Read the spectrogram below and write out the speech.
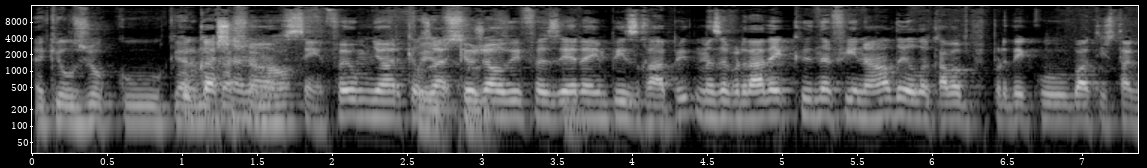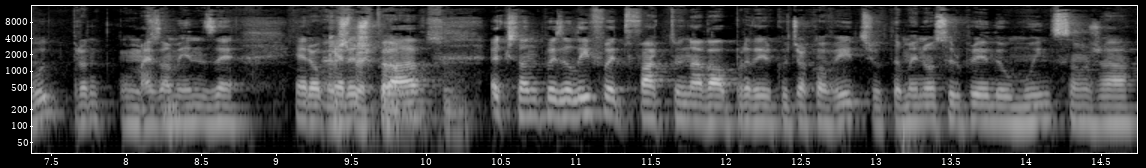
aquele jogo com, que era o Cachanov, sim, foi o melhor que, já, que eu já ouvi fazer em piso rápido, mas a verdade é que na final ele acaba por perder com o Bautista Agudo, pronto, mais sim. ou menos é, era o que é era esperado. Sim. A questão depois ali foi de facto o Nadal perder com o Djokovic, o que também não surpreendeu muito, são já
